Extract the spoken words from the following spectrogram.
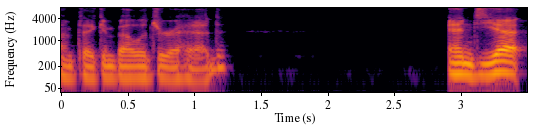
I'm taking Bellinger ahead. And yet,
